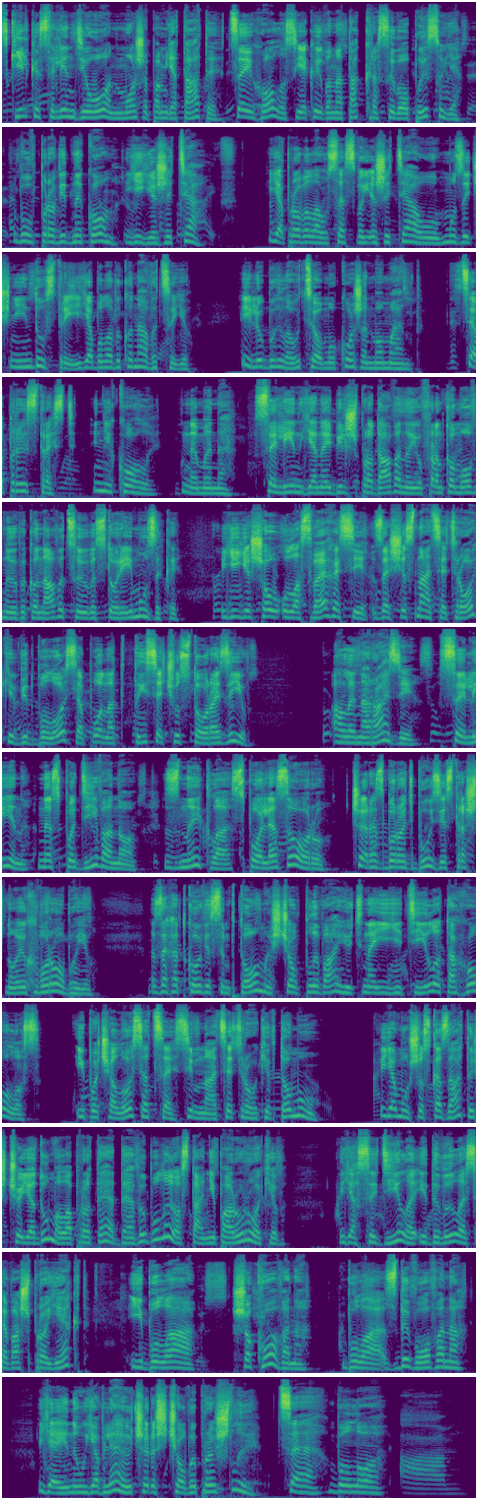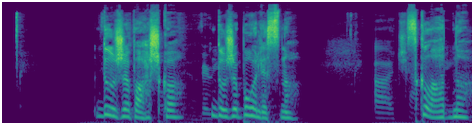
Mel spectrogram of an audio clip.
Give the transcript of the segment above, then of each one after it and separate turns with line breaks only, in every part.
Скільки Селін Діон може пам'ятати, цей голос, який вона так красиво описує, був провідником її життя. Я провела усе своє життя у музичній індустрії. Я була виконавицею і любила у цьому кожен момент. Ця пристрасть ніколи не мине. Селін є найбільш продаваною франкомовною виконавицею в історії музики. Її шоу у Лас-Вегасі за 16 років відбулося понад 1100 разів. Але наразі Селін несподівано зникла з поля зору через боротьбу зі страшною хворобою. Загадкові симптоми, що впливають на її тіло та голос. І почалося це 17 років тому. Я мушу сказати, що я думала про те, де ви були останні пару років. Я сиділа і дивилася ваш проєкт, і була шокована, була здивована. Я і не уявляю, через що ви пройшли. Це було дуже важко, дуже болісно, складно,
